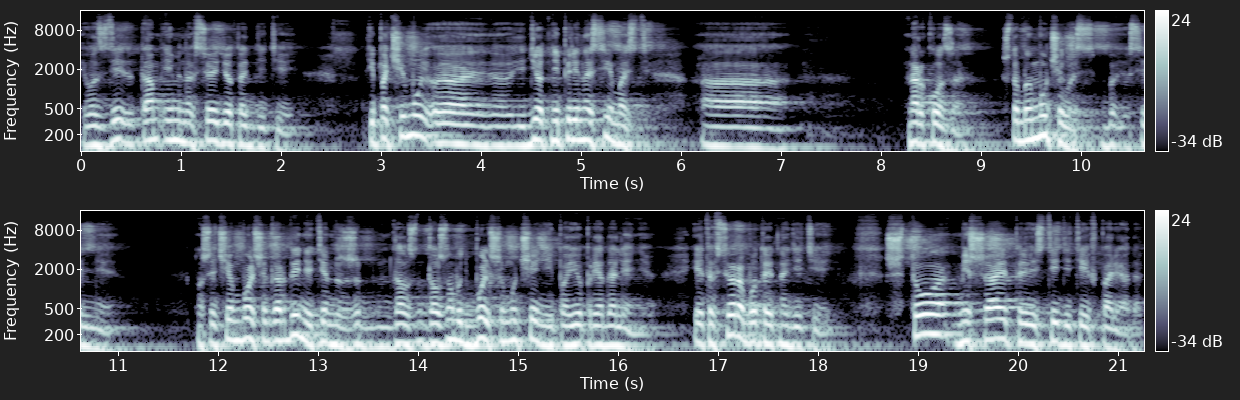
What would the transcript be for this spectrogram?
И вот здесь, там именно все идет от детей. И почему э, идет непереносимость э, наркоза, чтобы мучилась сильнее. Потому что чем больше гордыни, тем должно быть больше мучений по ее преодолению. И это все работает на детей. Что мешает привести детей в порядок?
